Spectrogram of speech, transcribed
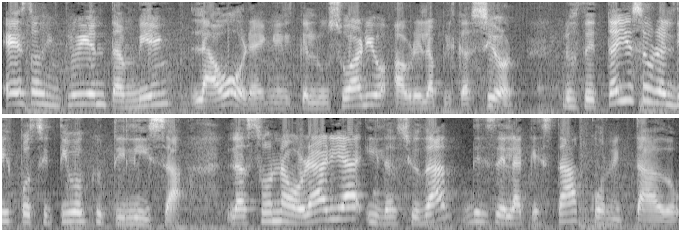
Estos incluyen también la hora en el que el usuario abre la aplicación, los detalles sobre el dispositivo que utiliza, la zona horaria y la ciudad desde la que está conectado.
